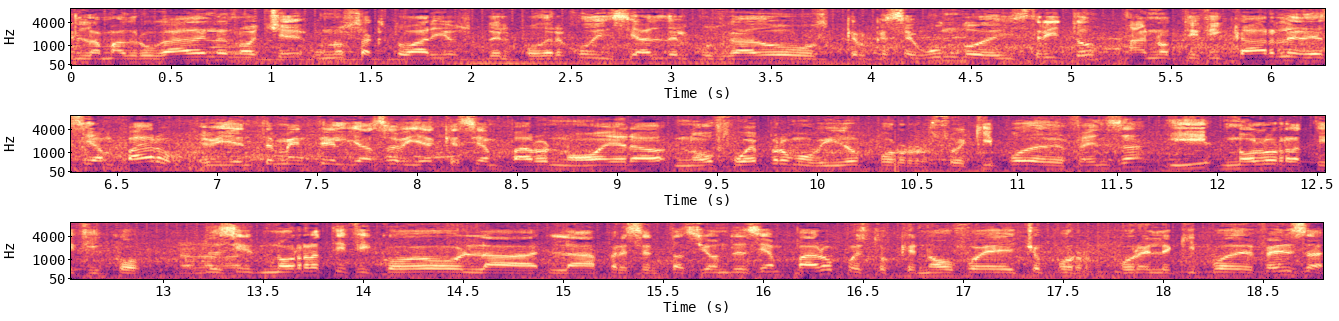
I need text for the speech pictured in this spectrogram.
en la madrugada de la noche unos actuarios del Poder Judicial del juzgado, creo que segundo de distrito, a notificarle de ese amparo. Evidentemente él ya sabía que ese amparo no era, no fue promovido por su equipo de defensa y no lo ratificó. Es decir, no ratificó la, la presentación de ese amparo, puesto que no fue hecho por, por el equipo de defensa.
